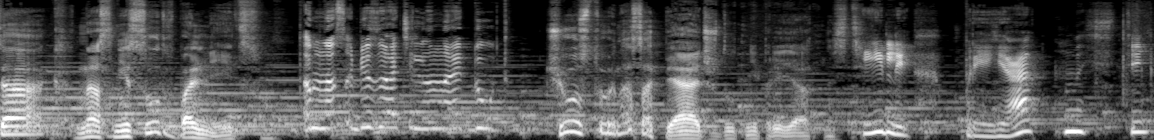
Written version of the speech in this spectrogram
Так, нас несут в больницу. Там нас обязательно найдут. Чувствую, нас опять ждут неприятности. Или приятности.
